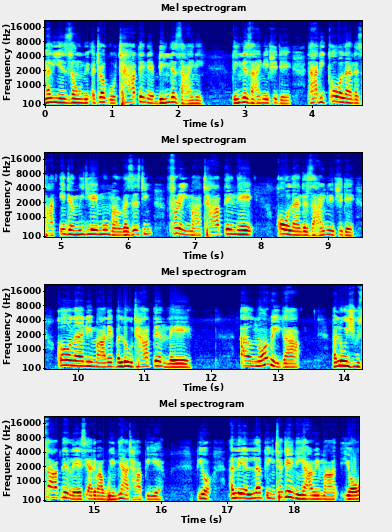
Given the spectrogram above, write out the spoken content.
ငလျင်စုံတွေအတွက်ကိုထားတဲ့ beam design တွေ beam design တွေဖြစ်တယ်ဒါဒီ column design intermediate movement resisting frame မှာထားတဲ့ column design တွေဖြစ်တယ် column တွေမှာလည်းဘယ်လိုထားတဲ့လဲ alnori ကဘယ်လိုယူဆတဲ့လဲဆရာဒီမှာဝေမျှထားပေးရပြီးတော့အလေလက်ပင်ထက်တဲ့နေရာတွေမှာရော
